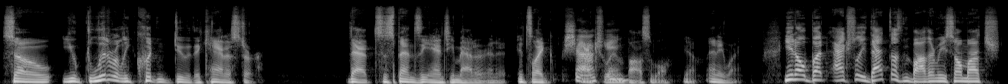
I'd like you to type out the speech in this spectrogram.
So you literally couldn't do the canister that suspends the antimatter in it. It's like actually impossible. Yeah. Anyway, you know, but actually, that doesn't bother me so much.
